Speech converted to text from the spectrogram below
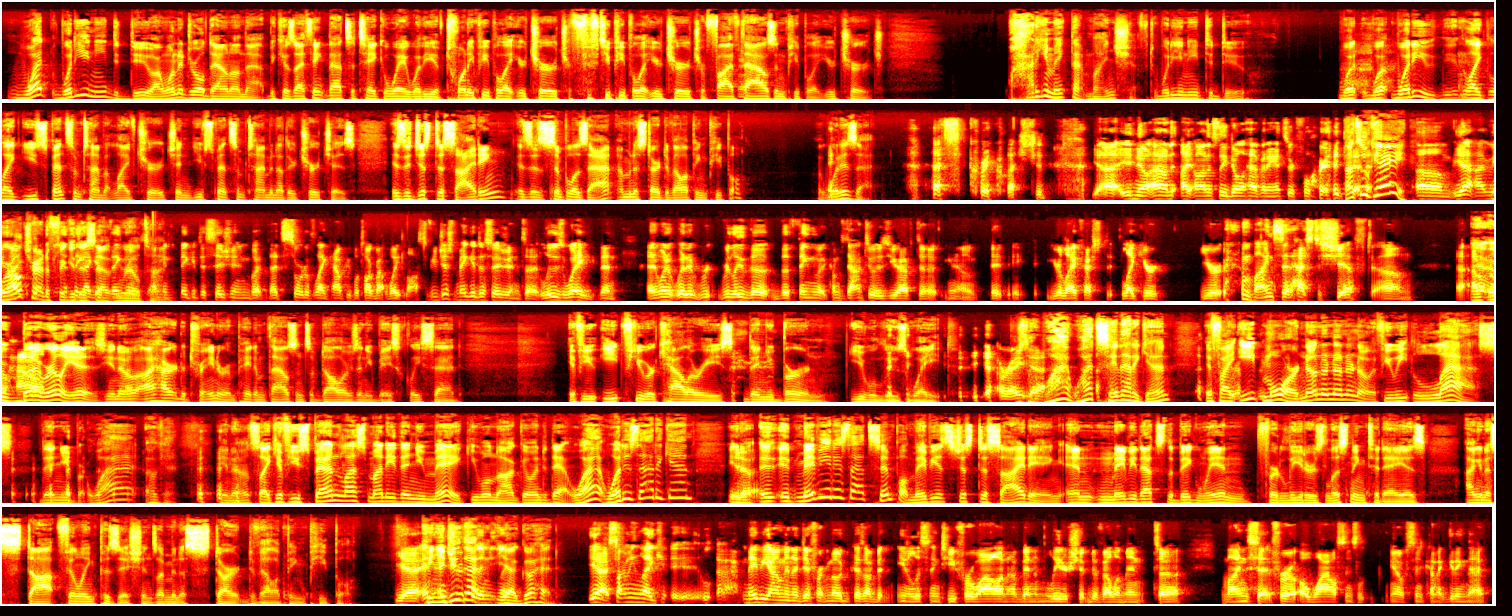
What what do you need to do? I want to drill down on that because i think that's a takeaway whether you have 20 people at your church or 50 people at your church or 5000 people at your church. How do you make that mind shift? What do you need to do what what what do you like? Like you spent some time at Life Church, and you've spent some time in other churches. Is it just deciding? Is it as simple as that? I'm going to start developing people. What is that? That's a great question. Yeah, you know, I, I, honestly don't have an answer for it. That's okay. um, yeah, I mean, we're all I, trying to figure this out in real of, time. I mean, make a decision, but that's sort of like how people talk about weight loss. If you just make a decision to lose weight, then and what it, what it really the the thing that comes down to is you have to, you know, it, it, your life has to like your your mindset has to shift. Um, but it really is. You know, I hired a trainer and paid him thousands of dollars, and he basically said, "If you eat fewer calories than you burn, you will lose weight." yeah, right. So, yeah. What? What? Say that again. If I eat more, no, no, no, no, no. If you eat less, then you what? Okay. You know, it's like if you spend less money than you make, you will not go into debt. What? What is that again? You know, it, it, maybe it is that simple. Maybe it's just deciding, and maybe that's the big win for leaders listening today. Is I'm going to stop filling positions. I'm going to start developing people. Yeah, can and, you and do that? Like, yeah, go ahead. Yeah, so I mean, like uh, maybe I'm in a different mode because I've been you know listening to you for a while, and I've been in leadership development uh, mindset for a while since you know since kind of getting that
